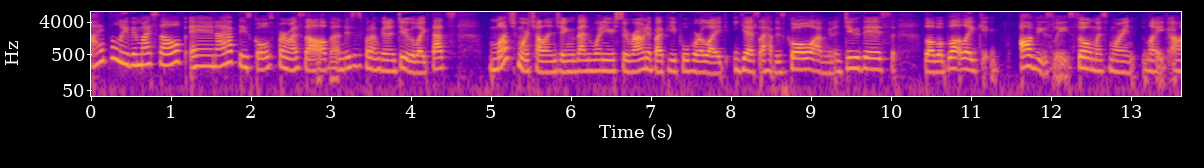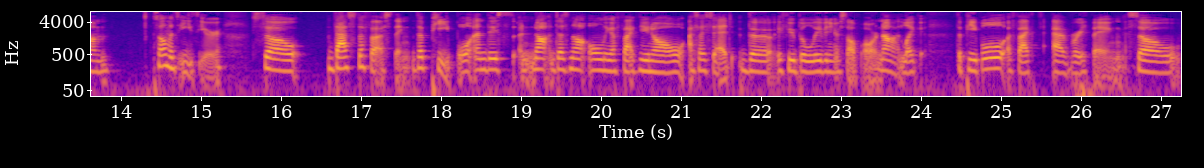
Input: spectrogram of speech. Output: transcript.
I believe in myself and I have these goals for myself and this is what I'm to do. Like that's much more challenging than when you're surrounded by people who are like, yes, I have this goal, I'm gonna do this, blah blah blah. Like obviously, so much more like um, so much easier. So that's the first thing the people. And this not does not only affect you know as i said the if you believe in yourself or not. Like the people affect everything. So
